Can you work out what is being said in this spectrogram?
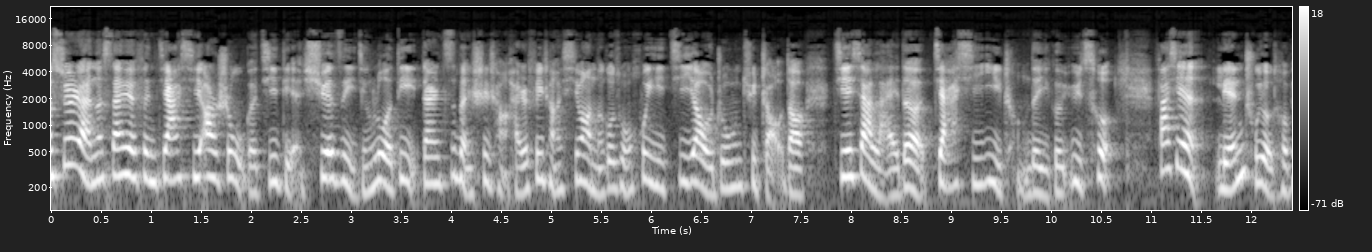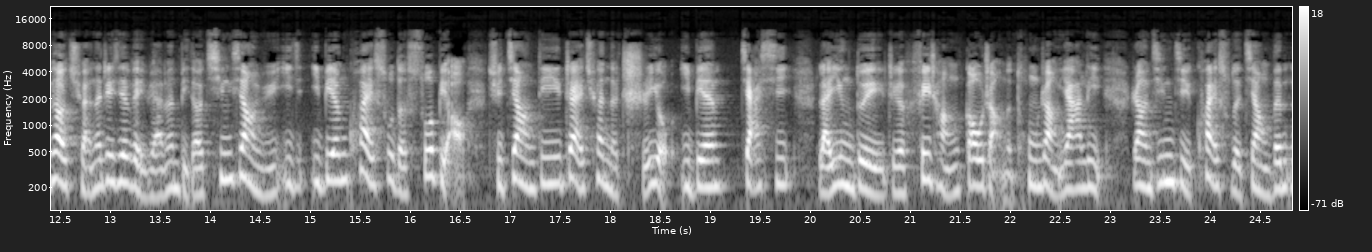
那虽然呢，三月份加息二十五个基点，靴子已经落地，但是资本市场还是非常希望能够从会议纪要中去找到接下来的加息议程的一个预测。发现联储有投票权的这些委员们比较倾向于一一边快速的缩表去降低债券的持有，一边加息来应对这个非常高涨的通胀压力，让经济快速的降温。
